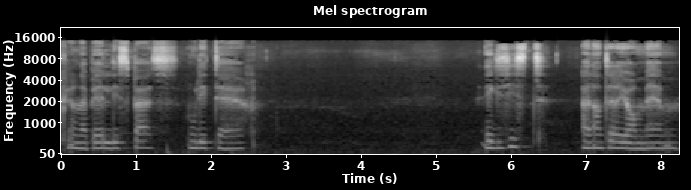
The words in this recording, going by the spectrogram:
que l'on appelle l'espace ou l'éther, existe à l'intérieur même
